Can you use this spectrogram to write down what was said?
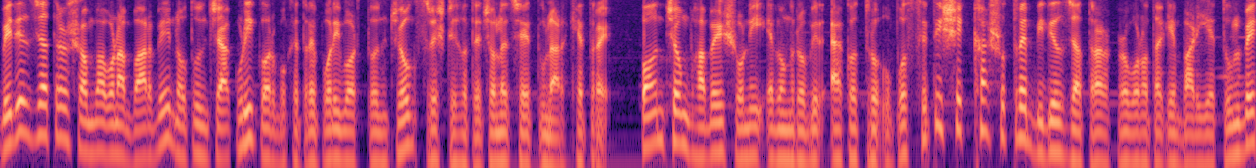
বিদেশ যাত্রার সম্ভাবনা বাড়বে, নতুন চাকুরি কর্মক্ষেত্রে পরিবর্তন যোগ সৃষ্টি হতে চলেছে তুলার ক্ষেত্রে। পঞ্চম ভাবে শনি এবং রবির একত্র উপস্থিতি শিক্ষা সূত্রে বিদেশ যাত্রার প্রবণতাকে বাড়িয়ে তুলবে।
